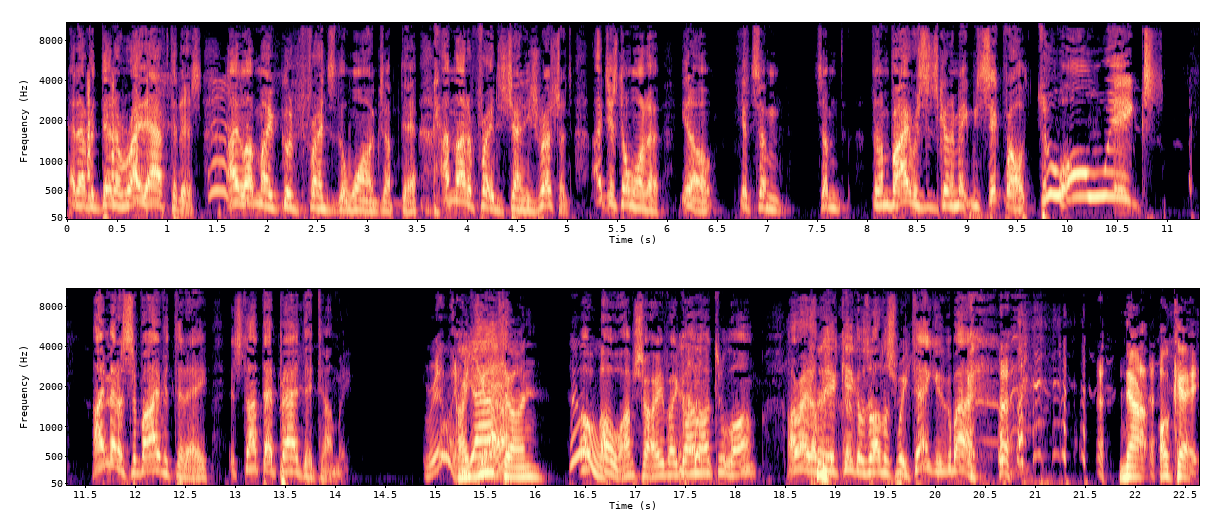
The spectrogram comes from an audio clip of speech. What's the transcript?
and have a dinner right after this. I love my good friends, the Wongs up there. I'm not afraid of Chinese restaurants. I just don't want to, you know, get some some some virus that's going to make me sick for two whole weeks. I met a survivor today. It's not that bad, they tell me. Really? Are Yeah. you done? Oh, oh, I'm sorry. Have I gone on too long? All right, I'll be at Giggles all this week. Thank you. Goodbye. Now, okay.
